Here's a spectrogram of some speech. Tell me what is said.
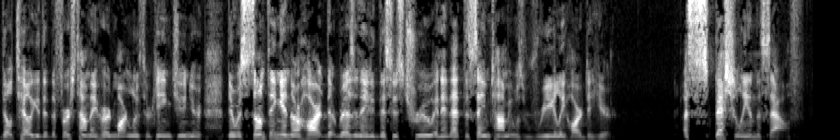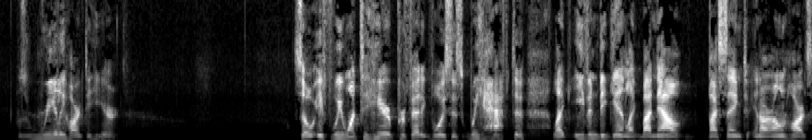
they'll tell you that the first time they heard Martin Luther King Jr., there was something in their heart that resonated. This is true. And at the same time, it was really hard to hear, especially in the South. It was really hard to hear. So if we want to hear prophetic voices, we have to like even begin like by now by saying to in our own hearts,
